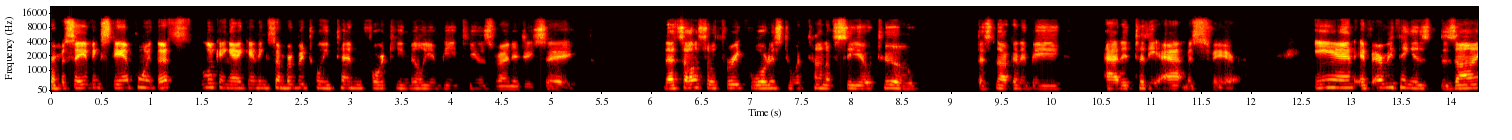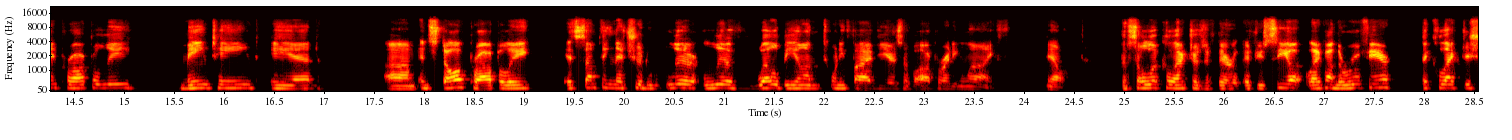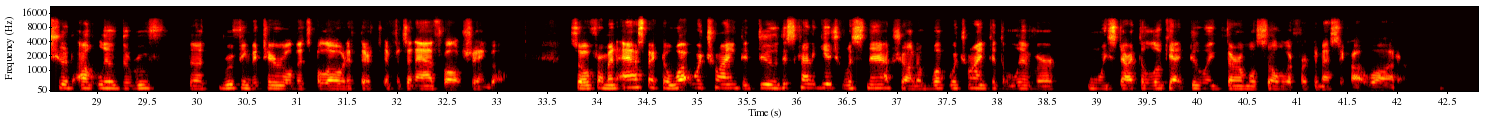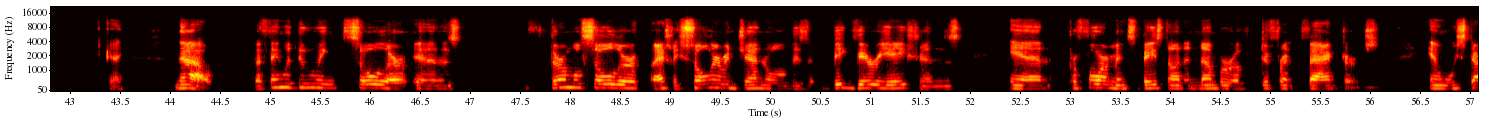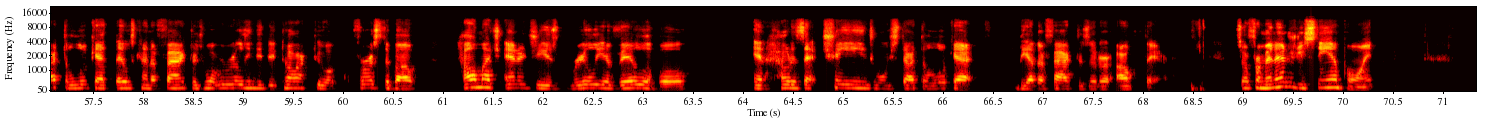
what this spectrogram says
From a saving standpoint, that's looking at getting somewhere between 10 and 14 million BTUs of energy saved. That's also three quarters to a ton of CO2 that's not going to be added to the atmosphere. And if everything is designed properly, maintained, and um, installed properly, it's something that should li- live well beyond 25 years of operating life. You know, the solar collectors, if they're if you see like on the roof here, the collectors should outlive the roof, the roofing material that's below it if if it's an asphalt shingle. So from an aspect of what we're trying to do, this kind of gives you a snapshot of what we're trying to deliver when we start to look at doing thermal solar for domestic hot water. Okay. Now, the thing with doing solar is thermal solar, actually solar in general, there's big variations in performance based on a number of different factors. And we start to look at those kind of factors, what we really need to talk to uh, first about how much energy is really available and how does that change when we start to look at the other factors that are out there. So from an energy standpoint,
